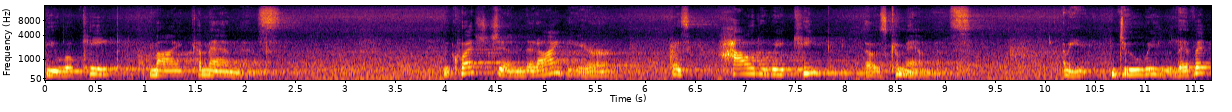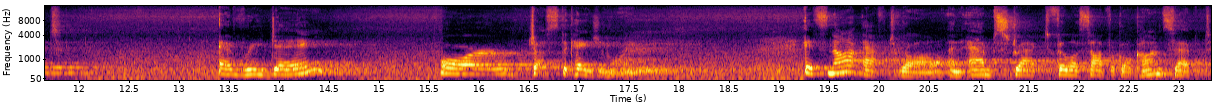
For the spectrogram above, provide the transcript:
you will keep my commandments. The question that I hear is how do we keep those commandments? I mean, do we live it every day or just occasionally? It's not, after all, an abstract philosophical concept.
